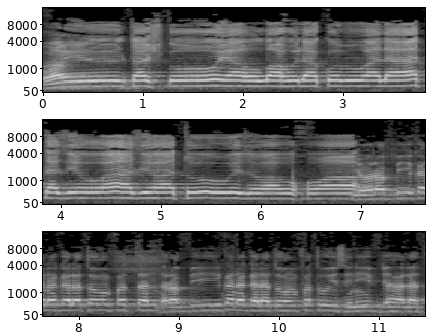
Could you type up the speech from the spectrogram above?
وإن تشكو يالله لكم ولا تزر وازرة وزر أخرى. يا ربي كان قلتهم فتن ربي كان قلتهم فتو يسنيف جهلة.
